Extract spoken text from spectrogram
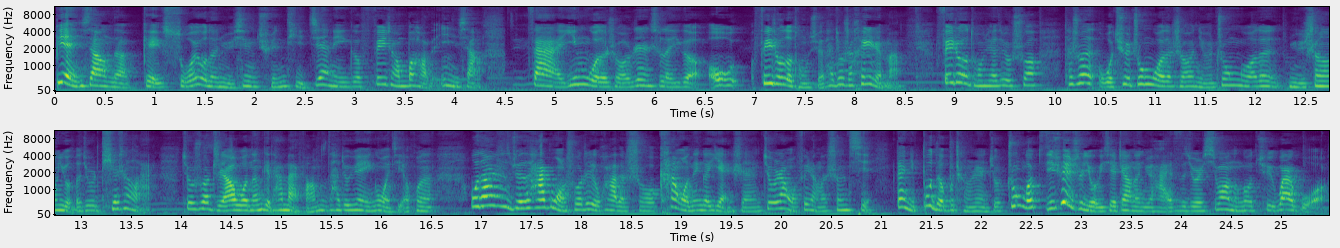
变相的给所有的女性群体建立一个非常不好的印象。在英国的时候认识了一个欧非洲的同学，他就是黑人嘛。非洲的同学就说：“他说我去中国的时候，你们中国的女生有的就是贴上来，就是说只要我能给他买房子，他就愿意跟我结婚。”我当时觉得他跟我说这句话的时候，看我那个眼神就让我非常的生气。但你不得不承认，就中国的确是有一些这样的女孩子，就是希望能够去外国，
